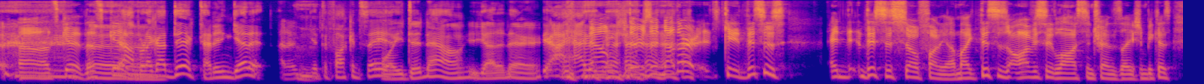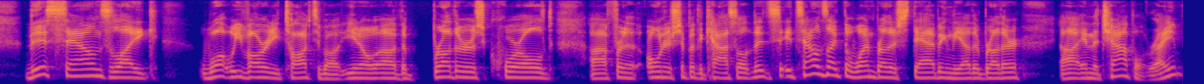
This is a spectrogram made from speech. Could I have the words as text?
Oh, that's good. That's good. Yeah, but I got dicked. I didn't get it. I didn't get to fucking say Well, it. Well, you did now. You got it there. Yeah, I had now to. there's another okay this is and this is so funny. I'm like this is obviously lost in translation because this sounds like what we've already talked about you know uh, the brothers quarreled uh, for the ownership of the castle. It's, it sounds like the one brother stabbing the other brother uh, in the chapel right?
